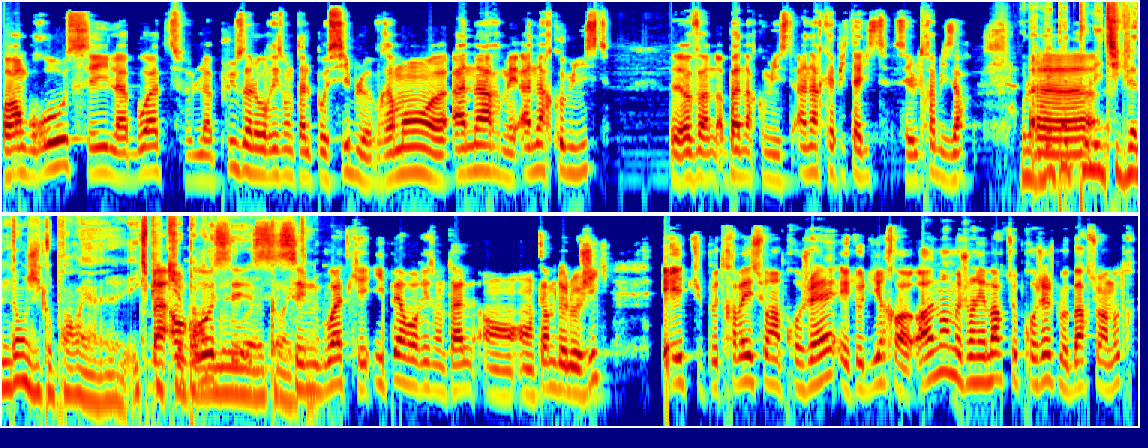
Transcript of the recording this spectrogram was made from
En gros, c'est la boîte la plus à l'horizontale possible, vraiment euh, anar, mais anar-communiste. Euh, enfin, pas anar-communiste, anar-capitaliste. C'est ultra bizarre. Oula, y a pas de Euh, politique là-dedans, j'y comprends rien. Euh, Explique Bah, en gros, c'est euh, une boîte qui est hyper horizontale en, en termes de logique. Et tu peux travailler sur un projet et te dire euh, Ah non, mais j'en ai marre de ce projet, je me barre sur un autre.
